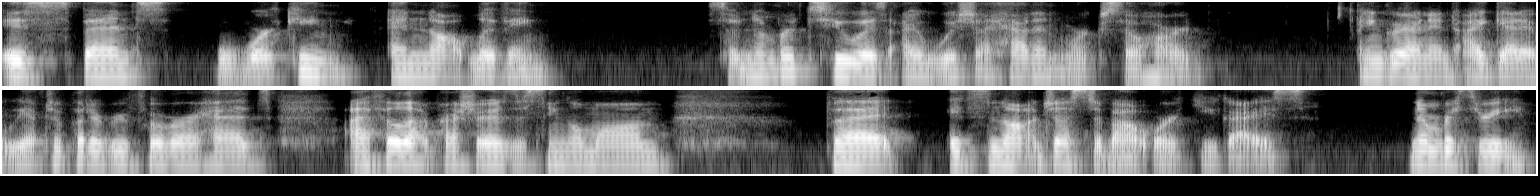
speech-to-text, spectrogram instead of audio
is spent working and not living. So number two is i wish i hadn't worked so hard. And granted i get it. We have to put a roof over our heads. I feel that pressure as a single mom. But it's not just about work you guys. Number three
